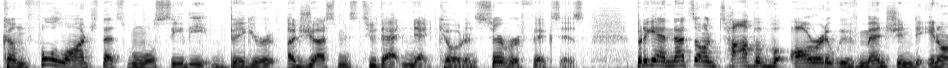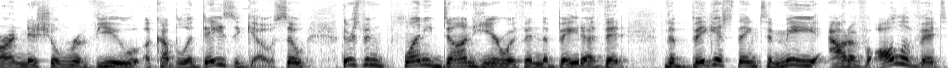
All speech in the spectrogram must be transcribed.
come forward full launch, that's when we'll see the bigger adjustments to that netcode and server fixes. But again, that's on top of already we've mentioned in our initial review a couple of days ago. So there's been plenty done here within the beta that the biggest thing to me out of all of it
